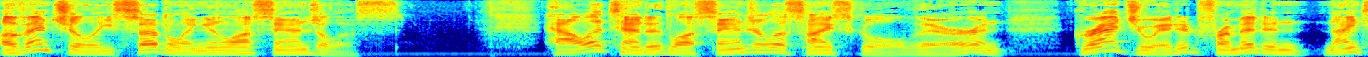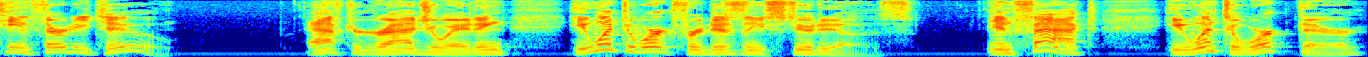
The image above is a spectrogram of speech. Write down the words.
eventually settling in Los Angeles. Hal attended Los Angeles High School there and graduated from it in 1932. After graduating, he went to work for Disney Studios. In fact, he went to work there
